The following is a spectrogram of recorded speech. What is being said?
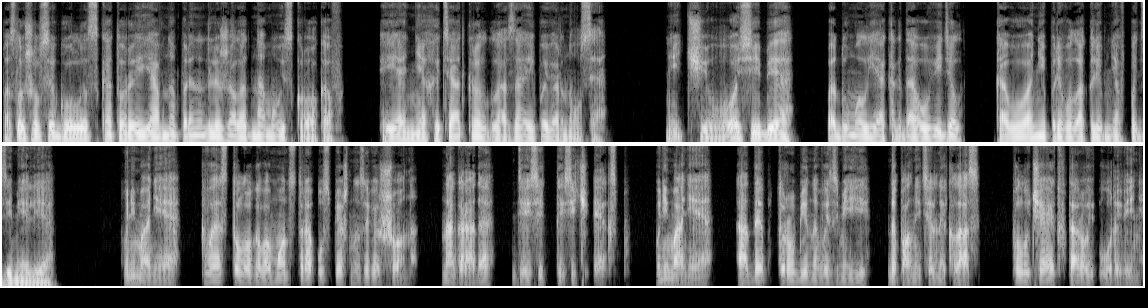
Послышался голос, который явно принадлежал одному из кроков, и я нехотя открыл глаза и повернулся. «Ничего себе!» — подумал я, когда увидел, кого они приволокли мне в подземелье. «Внимание! Квест логово монстра успешно завершён. Награда — 10 тысяч эксп. Внимание! Адепт рубиновой змеи, дополнительный класс, получает второй уровень.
